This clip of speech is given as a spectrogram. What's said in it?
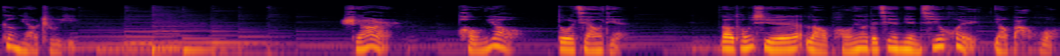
更要注意。十二，朋友多交点，老同学、老朋友的见面机会要把握，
